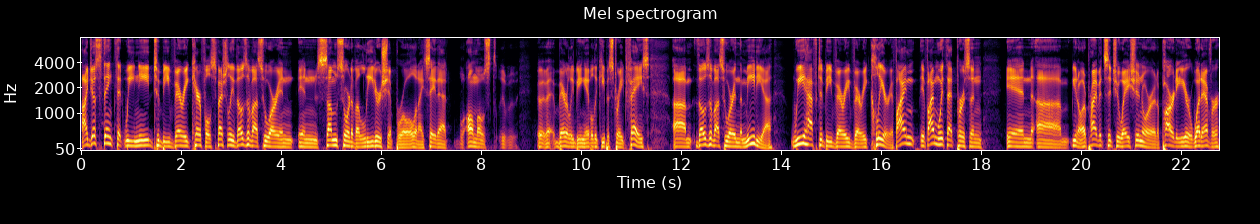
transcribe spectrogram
I just think that we need to be very careful, especially those of us who are in in some sort of a leadership role, and I say that almost uh, uh, barely being able to keep a straight face. Um, those of us who are in the media, we have to be very very clear. If I'm if I'm with that person in um, you know a private situation or at a party or whatever,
